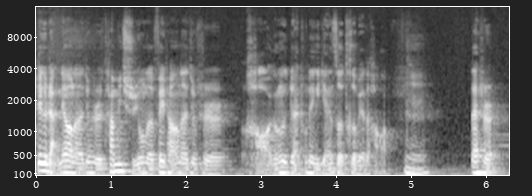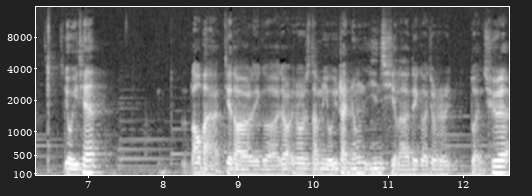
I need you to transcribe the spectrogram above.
这个染料呢，就是他们使用的非常的就是好，能染出那个颜色特别的好。嗯但是有一天，老板接到了一个，要就是咱们由于战争引起了这个就是短缺，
